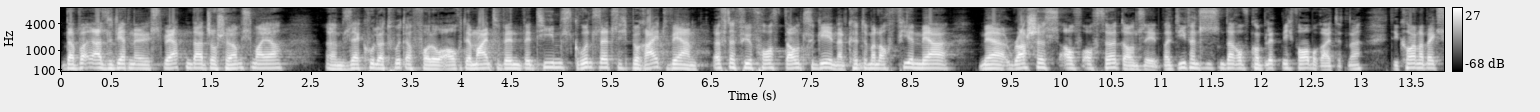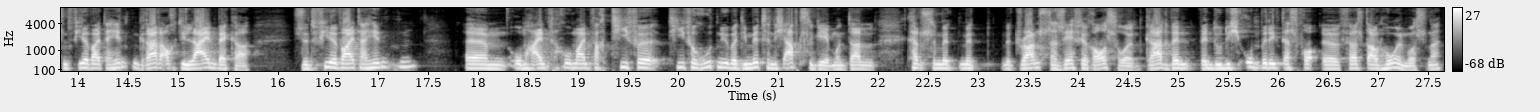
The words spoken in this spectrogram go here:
da war, also die hatten einen Experten da, Josh Hermsmeyer, ähm, sehr cooler Twitter-Follow auch, der meinte, wenn, wenn Teams grundsätzlich bereit wären, öfter für Fourth Down zu gehen, dann könnte man auch viel mehr, mehr Rushes auf, auf Third Down sehen, weil Defenses sind darauf komplett nicht vorbereitet. Ne? Die Cornerbacks sind viel weiter hinten, gerade auch die Linebacker sind viel weiter hinten ähm, um einfach, um einfach tiefe, tiefe Routen über die Mitte nicht abzugeben. Und dann kannst du mit, mit, mit Runs da sehr viel rausholen. Gerade wenn, wenn du nicht unbedingt das äh, First Down holen musst, ne?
